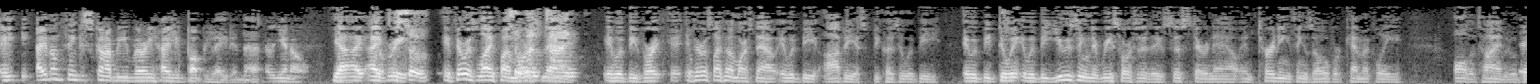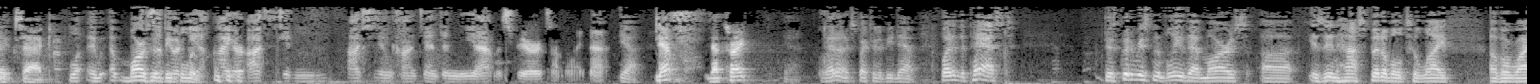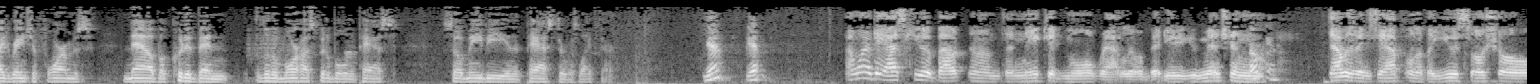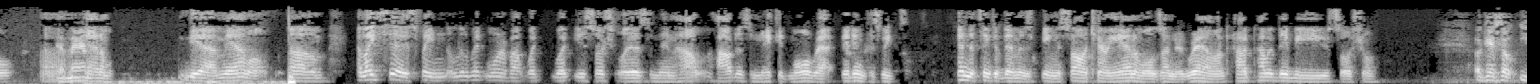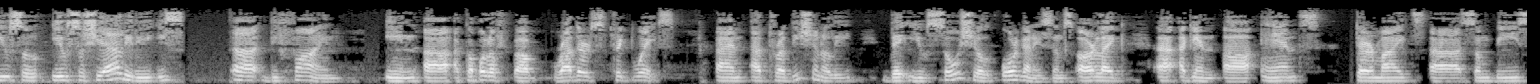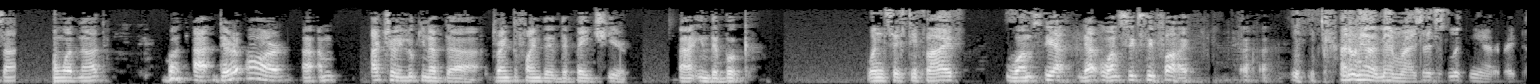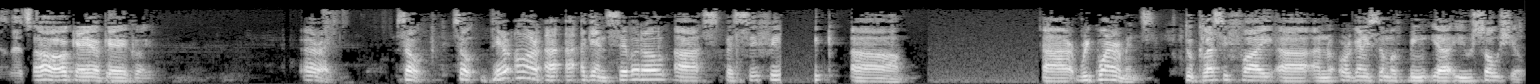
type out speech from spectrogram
I, I don't think it's going to be very highly populated. you know. Yeah, I, I agree. So, if there was life on so Mars now, time, it would be very. If there was life on Mars now, it would be obvious because it would be it would be doing it would be using the resources that exist there now and turning things over chemically all the time. It would be exactly Mars would be blue. Be higher oxygen oxygen content in the atmosphere or something like that. Yeah. Yep, that's right. Yeah. I don't expect it to be now. But in the past, there's good reason to believe that Mars uh, is inhospitable to life of a wide range of forms now, but could have been a little more hospitable in the past. So maybe in the past there was life there. Yeah, yeah. I wanted to ask you about um, the naked mole rat a little bit. You, you mentioned okay. that was an example of a eusocial uh, animal. Yeah, mammal. Um, I'd like to explain a little bit more about what, what eusocial is and then how, how does a naked mole rat fit in because we tend to think of them as being solitary animals underground. How, how would they be eusocial? Okay, so euso- eusociality is uh, defined in uh, a couple of uh, rather strict ways. And uh, traditionally, the eusocial organisms are like, uh, again, uh, ants, termites, some bees, and whatnot. But there are, I'm actually looking at the, trying to find the, the page here in the book. 165? Once, yeah, that 165. I don't have it memorized. I'm just looking at it right now. That's oh, okay, okay, okay. All right. So, so there are uh, uh, again several uh, specific uh, uh requirements to classify uh, an organism of being eusocial.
